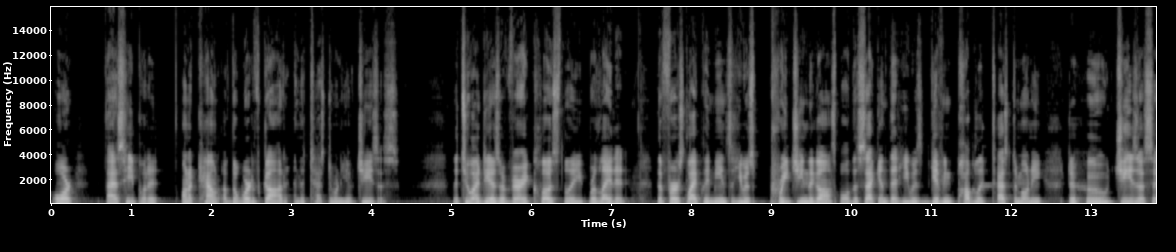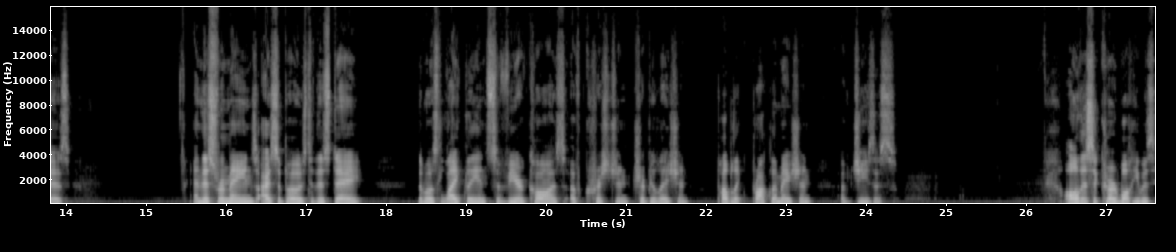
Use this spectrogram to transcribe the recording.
or, as he put it, on account of the word of God and the testimony of Jesus. The two ideas are very closely related. The first likely means that he was preaching the gospel, the second, that he was giving public testimony to who Jesus is. And this remains, I suppose, to this day, the most likely and severe cause of Christian tribulation public proclamation of Jesus. All this occurred while he was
